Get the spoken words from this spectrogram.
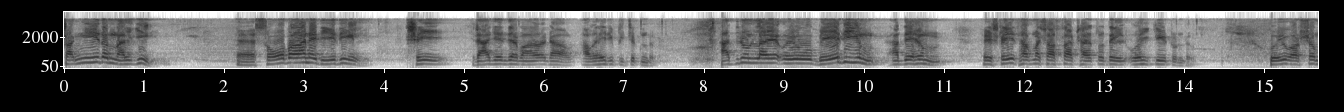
സംഗീതം നൽകി സോപാന രീതിയിൽ ശ്രീ രാജേന്ദ്ര മാരാർ അവതരിപ്പിച്ചിട്ടുണ്ട്. അതിനുള്ള ഒരു വേദിയും അദ്ദേഹം ശ്രീധർമ്മശാസ്ത്ര ക്ഷേത്രത്തിൽ ഒരുക്കിയിട്ടുണ്ട്. ഒരു വർഷം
